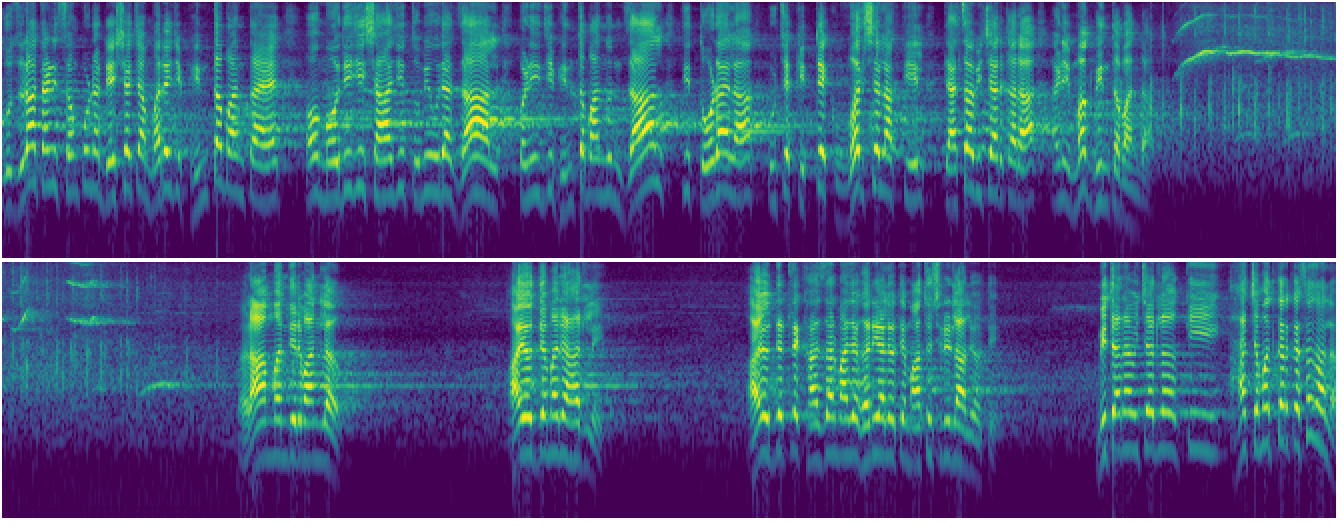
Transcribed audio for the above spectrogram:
गुजरात आणि संपूर्ण देशाच्या मध्ये जी भिंत बांधतायत अहो मोदीजी शहाजी तुम्ही उद्या जाल पण ही जी भिंत बांधून जाल ती तोडायला पुढचे कित्येक वर्ष लागतील त्याचा विचार करा आणि मग भिंत बांधा. राम मंदिर बांधलं. अयोध्येमध्ये हरले. अयोध्येतले खासदार माझ्या घरी आले होते मातोश्रीला आले होते. मी त्यांना विचारलं की हा चमत्कार कसा झाला?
